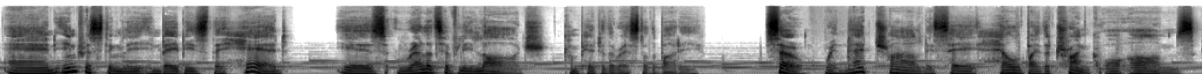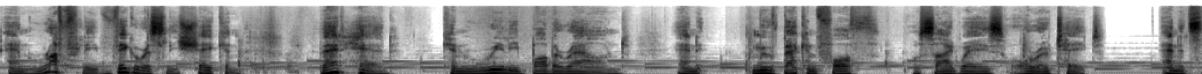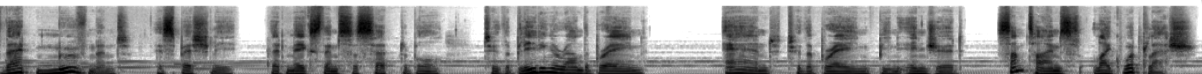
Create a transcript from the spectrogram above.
And interestingly, in babies, the head is relatively large compared to the rest of the body. So, when that child is, say, held by the trunk or arms and roughly, vigorously shaken, that head can really bob around and move back and forth or sideways or rotate. And it's that movement, especially, that makes them susceptible to the bleeding around the brain and to the brain being injured, sometimes like whiplash.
